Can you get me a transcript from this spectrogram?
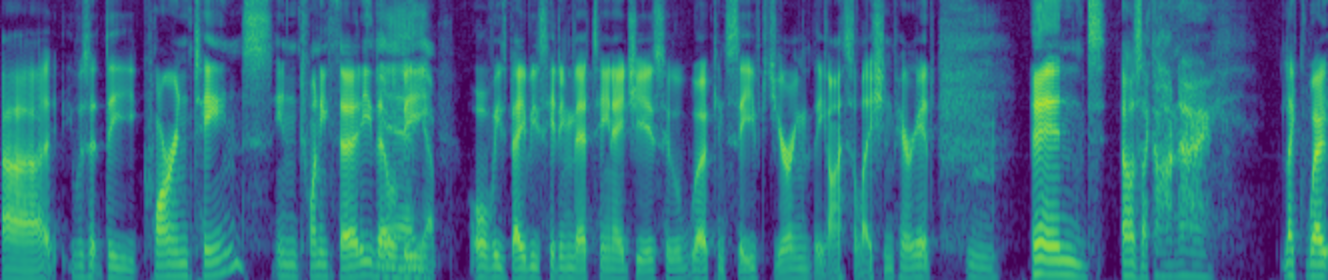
Uh, was it the quarantines in 2030? There will be yep. All these babies hitting their teenage years who were conceived during the isolation period, Mm. and I was like, oh no, like where,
